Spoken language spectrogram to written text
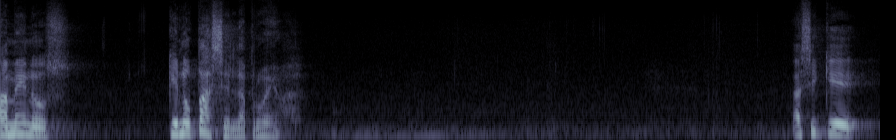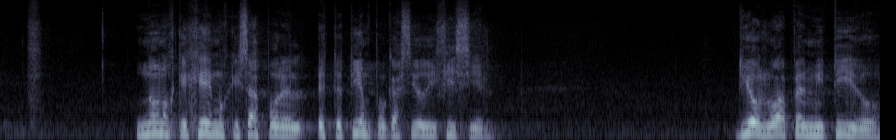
a menos que no pasen la prueba. Así que no nos quejemos quizás por este tiempo que ha sido difícil. Dios lo ha permitido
